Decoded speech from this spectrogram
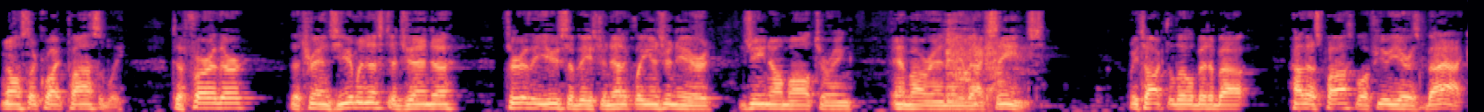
And also quite possibly to further the transhumanist agenda through the use of these genetically engineered genome altering mRNA vaccines. We talked a little bit about how that's possible a few years back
